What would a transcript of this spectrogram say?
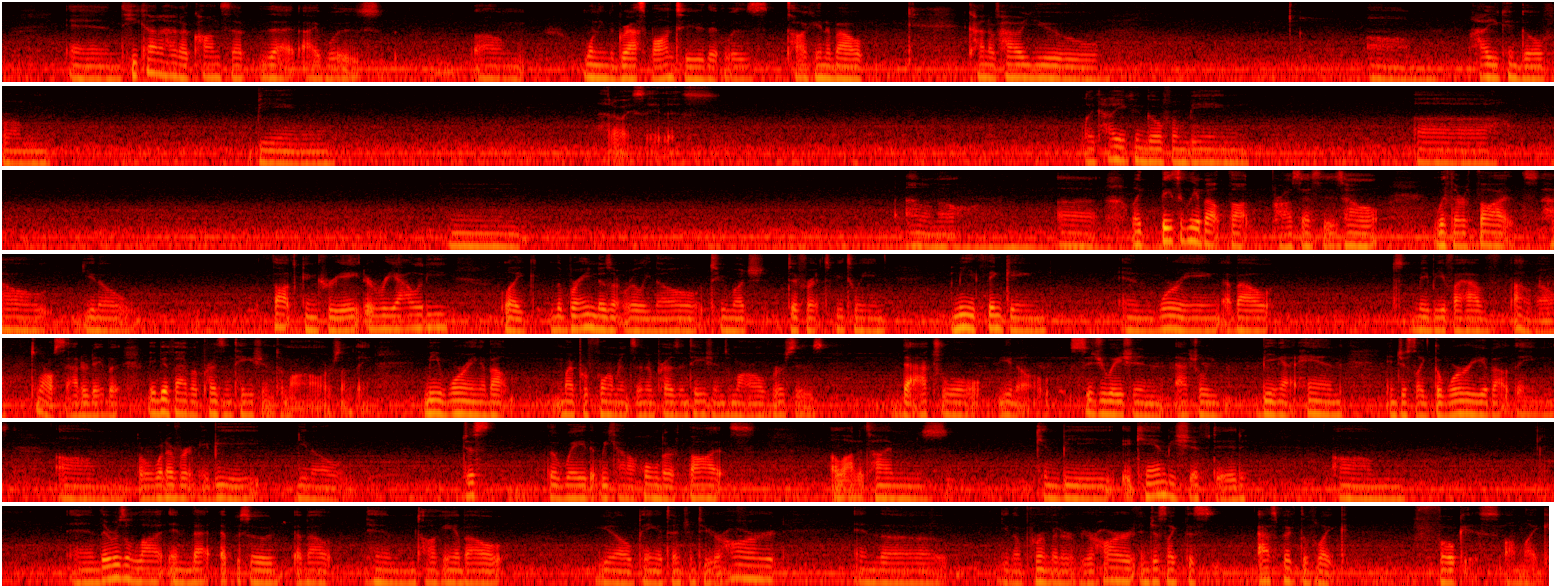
And he kind of had a concept that I was um, wanting to grasp onto that was talking about kind of how you um, how you can go from being how do I say this? Like how you can go from being uh, hmm, I don't know. Uh, like basically about thought processes, how with our thoughts, how you know thoughts can create a reality. Like the brain doesn't really know too much difference between me thinking and worrying about maybe if I have I don't know tomorrow's Saturday, but maybe if I have a presentation tomorrow or something, me worrying about my performance in a presentation tomorrow versus the actual you know situation actually being at hand and just like the worry about things um, or whatever it may be you know just the way that we kind of hold our thoughts a lot of times can be it can be shifted um, and there was a lot in that episode about him talking about you know paying attention to your heart and the you know perimeter of your heart and just like this aspect of like focus on like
